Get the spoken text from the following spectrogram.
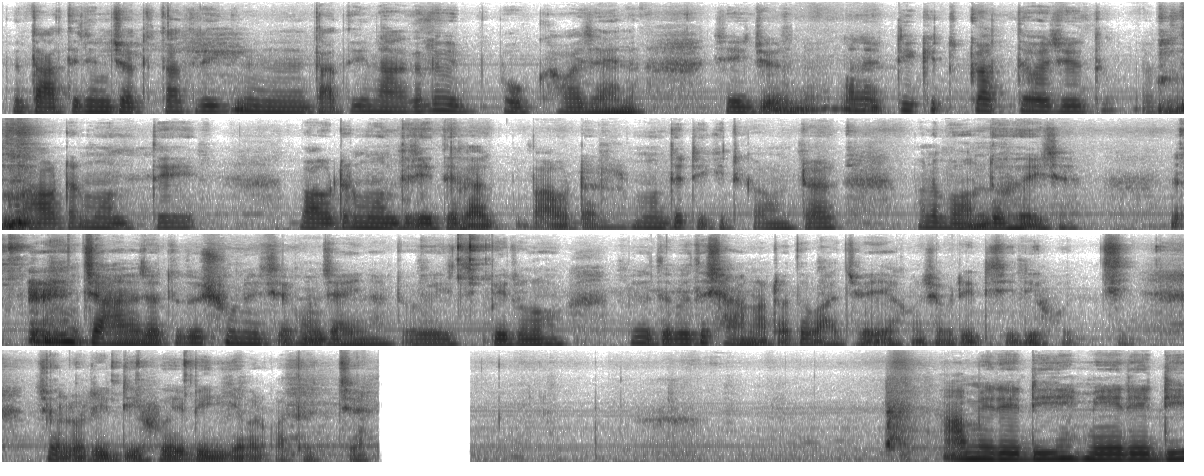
কিন্তু তাড়াতাড়ি যত তাড়াতাড়ি তাড়াতাড়ি না গেলে ওই ভোগ খাওয়া যায় না। সেই জন্য মানে টিকিট কাটতে হয় যেহেতু। বারোটার মধ্যে বারোটার মধ্যে যেতে লাগ বারোটার মধ্যে টিকিট কাউন্টার মানে বন্ধ হয়ে যায়। জানা যতদূর শুনেছি এখন যাই না তো এই বেরোনো বেরোতে বেরোতে সাড়ে নটা তো বাজবে এখন সব রেডি সেডি হচ্ছি। চলো রেডি হয়ে বেরিয়ে যাবার কথা হচ্ছে। আমি রেডি মেয়ে রেডি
